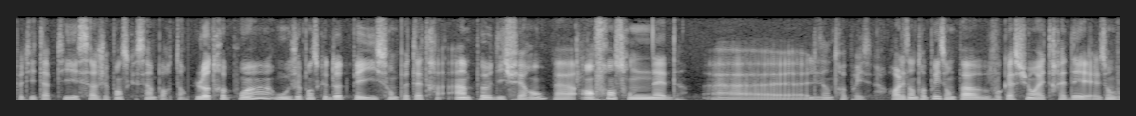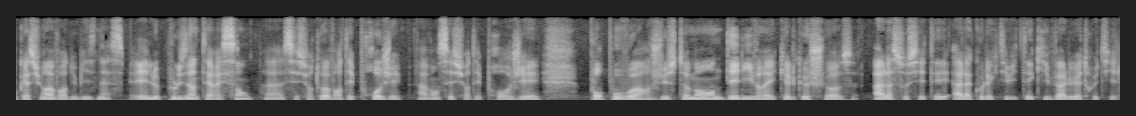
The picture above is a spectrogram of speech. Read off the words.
petit à petit. Et ça, je pense que c'est important. L'autre point où je pense que d'autres pays sont peut-être un peu différents, en France, on aide euh, les entreprises. Or, les entreprises n'ont pas vocation à être aidées, elles ont vocation à avoir du business. Et le plus intéressant, euh, c'est surtout avoir des projets, avancer sur des projets pour pouvoir justement délivrer quelque chose à la société, à la collectivité qui va lui être utile.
